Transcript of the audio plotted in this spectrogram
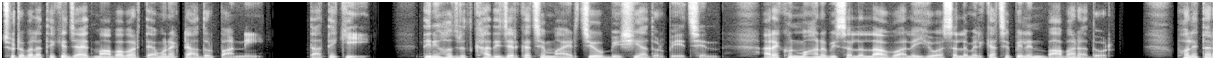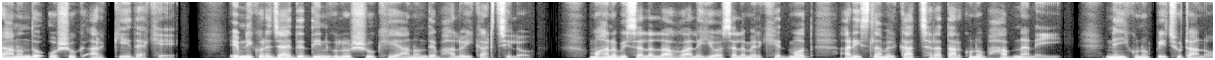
ছোটবেলা থেকে জায়েদ মা বাবার তেমন একটা আদর পাননি। তাতে কি? তিনি হজরত খাদিজার কাছে মায়ের চেয়েও বেশি আদর পেয়েছেন আর এখন মহানবী সাল্লাহু আলহি ওয়াসাল্লামের কাছে পেলেন বাবার আদর। ফলে তার আনন্দ ও সুখ আর কে দেখে? এমনি করে জায়দের দিনগুলোর সুখে আনন্দে ভালোই কাটছিল। মহানবী সাল্লাহু আলহি ওয়াসাল্লামের খেদমত আর ইসলামের কাজ ছাড়া তার কোনো ভাবনা নেই নেই কোনো পিছু টানো।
